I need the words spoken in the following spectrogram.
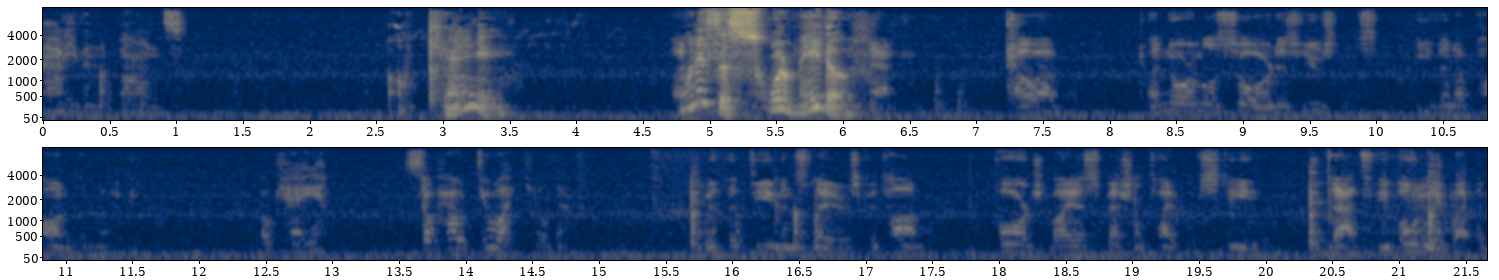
Not even the bones. Okay. What is this sword made of? However, a normal sword is useless, even upon the neck. Okay. So how do I kill them? With the Demon Slayer's katana, forged by a special type of steel. That's the only weapon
